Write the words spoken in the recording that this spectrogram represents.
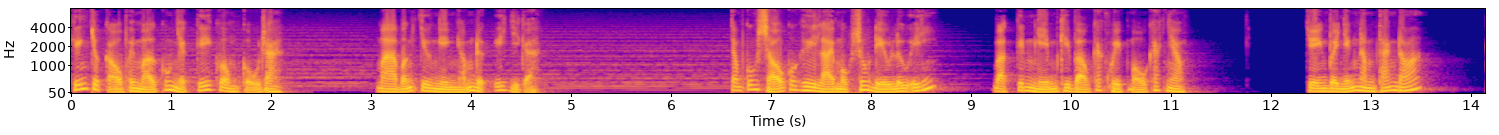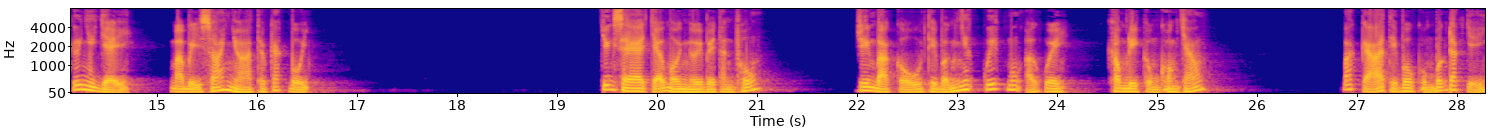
Khiến cho cậu phải mở cuốn nhật ký của ông cụ ra, Mà vẫn chưa nghiền ngẫm được ý gì cả. Trong cuốn sổ có ghi lại một số điều lưu ý Và kinh nghiệm khi vào các huyệt mộ khác nhau. Chuyện về những năm tháng đó. Cứ như vậy mà bị xóa nhòa theo các bụi. Chuyến xe chở mọi người về thành phố. Riêng bà cụ thì vẫn nhất quyết muốn ở quê, Không đi cùng con cháu. Bác cả thì vô cùng bất đắc dĩ.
